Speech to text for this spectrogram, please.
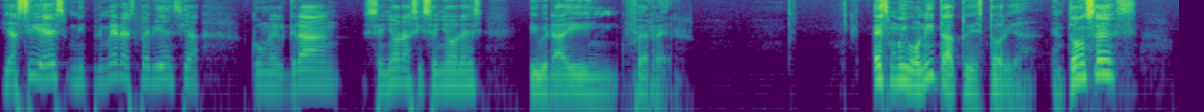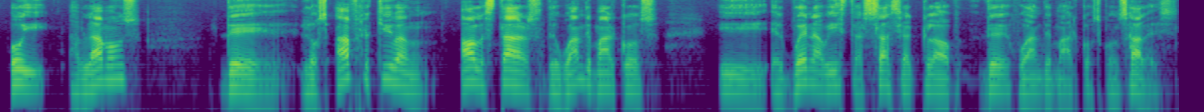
Y así es mi primera experiencia con el gran, señoras y señores, Ibrahim Ferrer. Es muy bonita tu historia. Entonces, hoy hablamos de los Afro-Cuban All Stars de Juan de Marcos y el Buena Vista Social Club de Juan de Marcos González.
